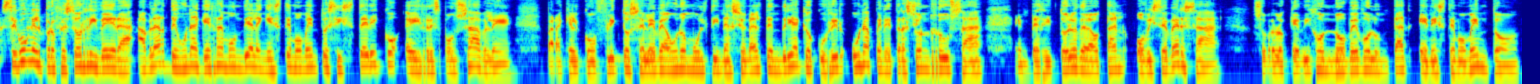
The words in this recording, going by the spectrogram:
Según el profesor Rivera, hablar de una guerra mundial en este momento es histérico e irresponsable. Para que el conflicto se eleve a uno multinacional tendría que ocurrir una penetración rusa en territorio de la OTAN o viceversa, sobre lo que dijo no ve voluntad en este momento.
